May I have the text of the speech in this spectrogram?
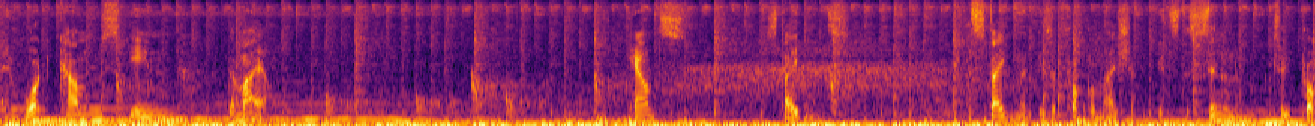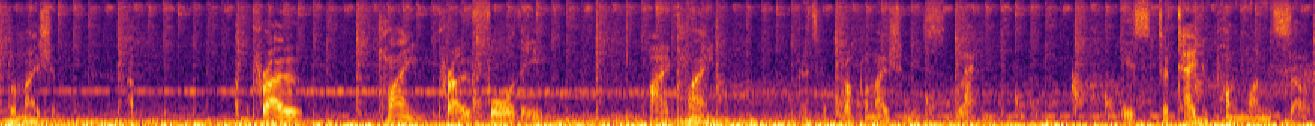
And what comes in the mail? Counts, statements. A statement is a proclamation. It's the synonym to proclamation. A, a pro pro for the I claim. That's what proclamation is, Latin, is to take upon oneself.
